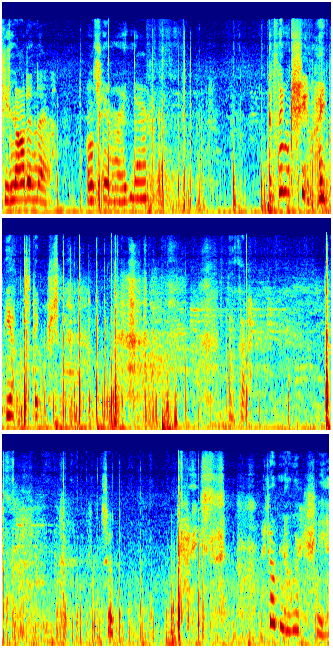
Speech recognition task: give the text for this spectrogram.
She's not in there. I don't see her in there. I think she might be upstairs. Okay. So, guys, I don't know where she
